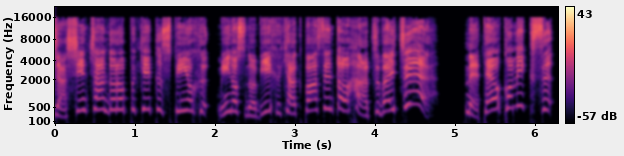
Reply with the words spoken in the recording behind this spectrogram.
邪神ちゃんドロップキックスピンオフミノスのビーフ100%を発売中。メテオコミックス。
